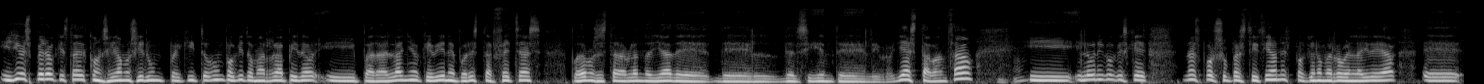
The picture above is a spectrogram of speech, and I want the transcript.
y, yo espero que esta vez consigamos ir un poquito, un poquito más rápido y para el año que viene, por estas fechas, podamos estar hablando ya de, de, del, del, siguiente libro. Ya está avanzado uh -huh. y, y, lo único que es que no es por superstición, es porque no me roben la idea, eh,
